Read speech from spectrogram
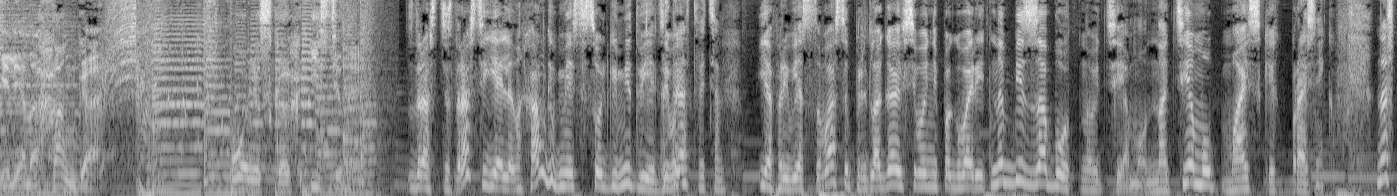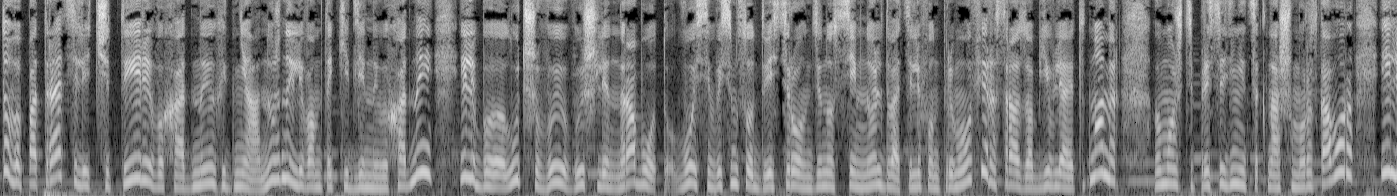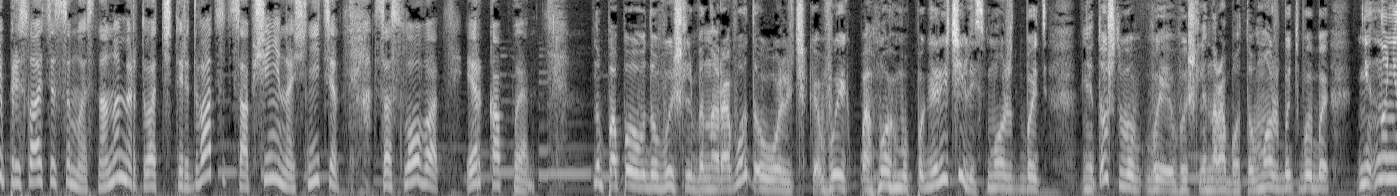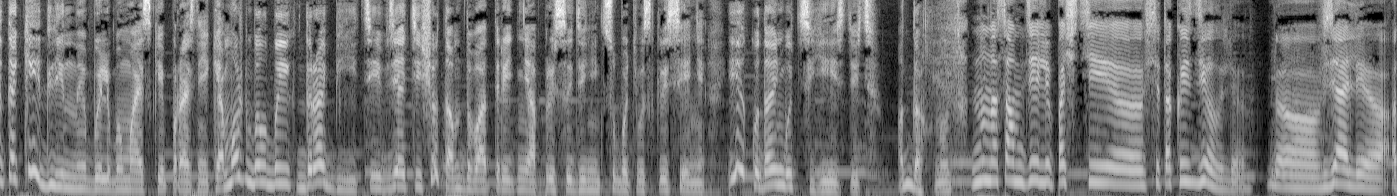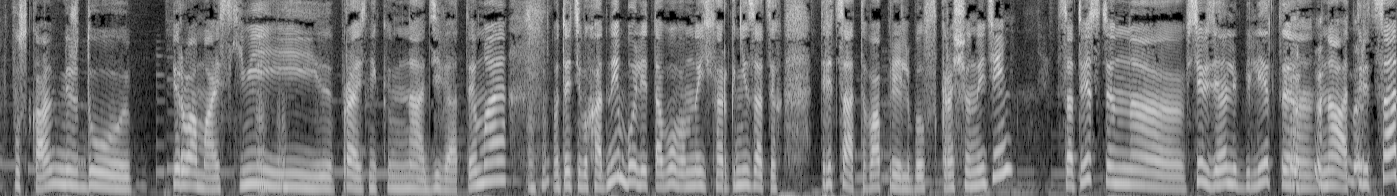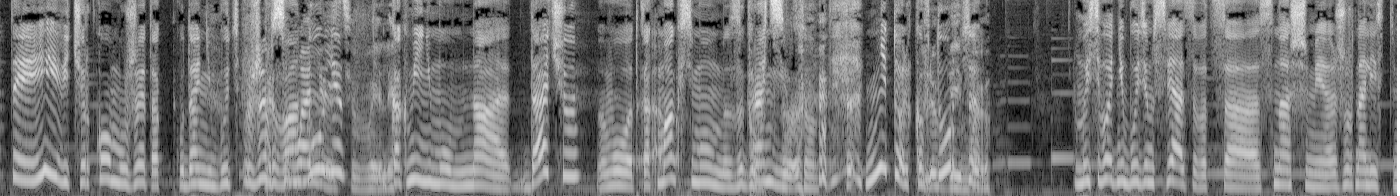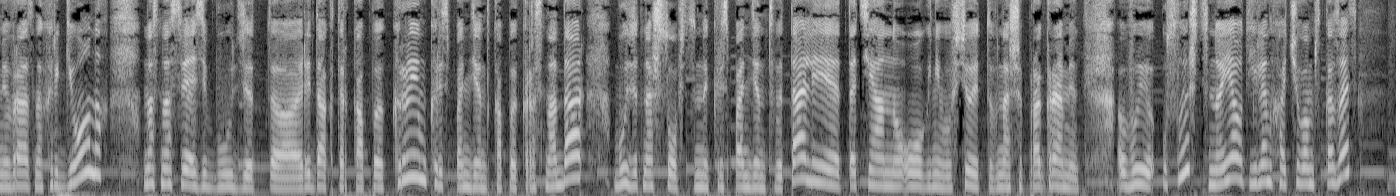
Елена Ханга. В поисках истины. Здравствуйте, здравствуйте, я Елена Ханга вместе с Ольгой Медведевой. Здравствуйте. Я приветствую вас и предлагаю сегодня поговорить на беззаботную тему, на тему майских праздников. На что вы потратили 4 выходных дня? Нужны ли вам такие длинные выходные, или бы лучше вы вышли на работу? 8 800 200 ровно 9702, телефон прямого эфира, сразу объявляю этот номер. Вы можете присоединиться к нашему разговору или прислать смс на номер 2420, сообщение начните со слова РКП. Ну, по поводу вышли бы на работу, Олечка, вы, по-моему, погорячились. Может быть, не то, чтобы вы вышли на работу, может быть, вы бы... Не, ну, не такие длинные были бы майские праздники, а можно было бы их дробить и взять еще там 2-3 дня, присоединить к субботе-воскресенье и куда-нибудь съездить отдохнуть. Ну, на самом деле, почти все так и сделали. Э, взяли отпуска между первомайскими uh-huh. и праздниками на 9 мая. Uh-huh. Вот эти выходные. Более того, во многих организациях 30 апреля был сокращенный день. Соответственно, все взяли билеты на 30 и вечерком уже так куда-нибудь уже рванули. Как минимум на дачу, вот, как максимум за границу. Не только в Турцию. Мы сегодня будем связываться с нашими журналистами в разных регионах. У нас на связи будет э, редактор КП «Крым», корреспондент КП «Краснодар», будет наш собственный корреспондент в Италии Татьяна Огнева. Все это в нашей программе вы услышите. Но я вот, Елена, хочу вам сказать,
